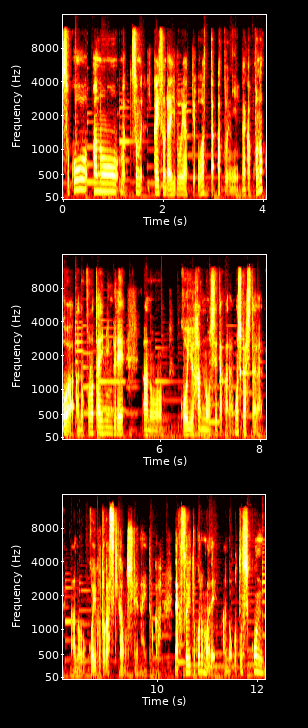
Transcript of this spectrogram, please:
そこを、あの、まあ、その一回そのライブをやって終わった後に、なんかこの子は、あの、このタイミングで、あの、こういう反応してたから、もしかしたら、あの、こういうことが好きかもしれないとか、なんかそういうところまで、あの、落とし込んで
